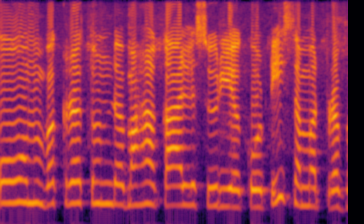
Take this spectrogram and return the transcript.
ઓમ વક્રતુંડ મહાકાલ સૂર્યકોટી સમર્પ્રભ.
